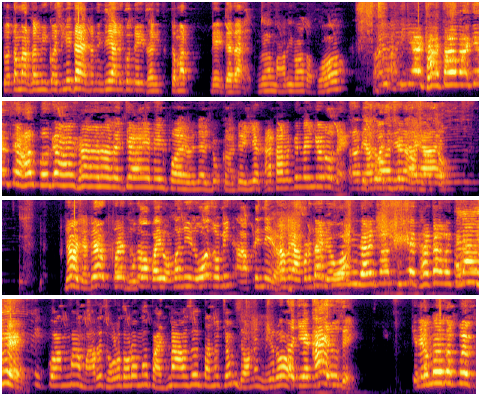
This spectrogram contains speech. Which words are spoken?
તો તમારે જમીન કશું નહીં થાય તમે નહીં આલુકો તો એ થઈ તમારે બે ગદા હવે મારી વાત હો. ખાતા વાગે છે હાલ બગા ખાના ને જાય નહીં પાયો. લે શું કહે એ ખાતા વાગે લઈ ગયો છે. મારે થોડો થોડો પાંચમાં આવશે તમે કેમ જો મેરો? જે ખાય છે. એમાં તો પ-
